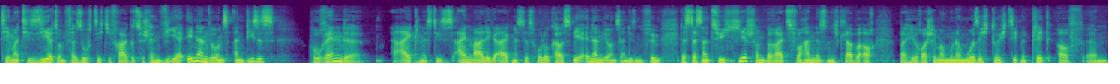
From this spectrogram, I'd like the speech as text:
thematisiert und versucht, sich die Frage zu stellen, wie erinnern wir uns an dieses horrende Ereignis, dieses einmalige Ereignis des Holocaust, wie erinnern wir uns an diesen Film, dass das natürlich hier schon bereits vorhanden ist und ich glaube auch bei Hiroshima Munamur sich durchzieht mit Blick auf ähm,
